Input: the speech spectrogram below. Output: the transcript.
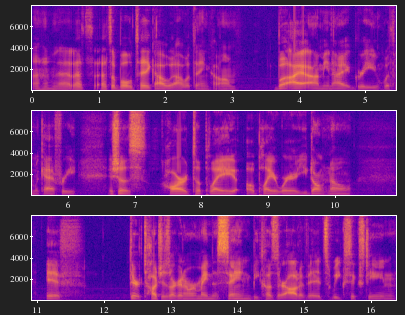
Uh-huh, that, that's that's a bold take. I would I would think. Um, but I I mean I agree with McCaffrey. It's just hard to play a player where you don't know if their touches are going to remain the same because they're out of it. It's week 16.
